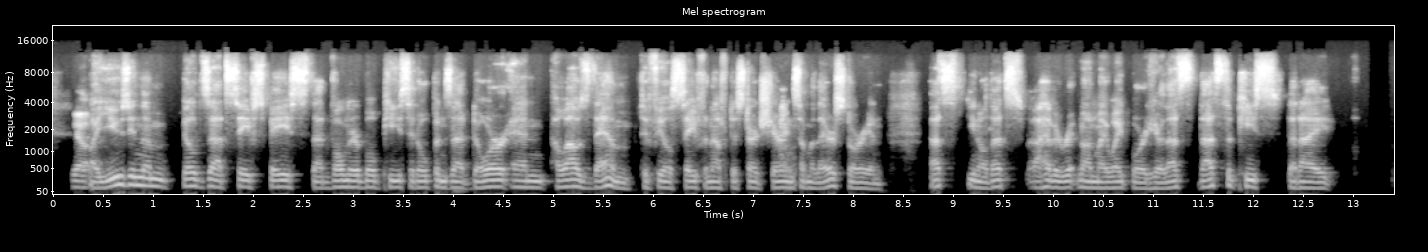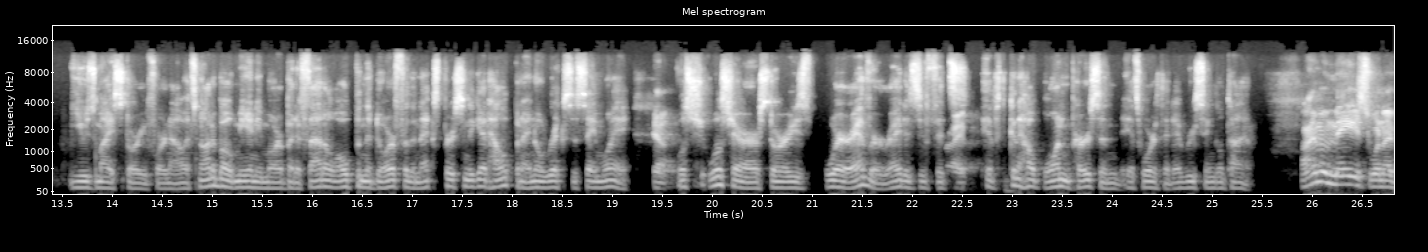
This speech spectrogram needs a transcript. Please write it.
Yeah. by using them builds that safe space, that vulnerable piece, it opens that door and allows them to feel safe enough to start sharing some of their story. And that's, you know, that's I have it written on my whiteboard here. That's that's the piece that I use my story for now. It's not about me anymore, but if that'll open the door for the next person to get help, and I know Rick's the same way. Yeah. we'll sh- we'll share our stories wherever, right? As if it's Right. if it's going to help one person, it's worth it every single time. I'm amazed when I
